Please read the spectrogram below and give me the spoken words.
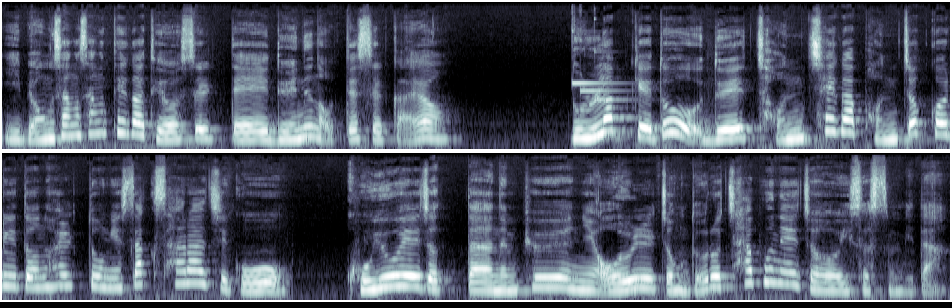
이 명상 상태가 되었을 때 뇌는 어땠을까요? 놀랍게도 뇌 전체가 번쩍거리던 활동이 싹 사라지고 고요해졌다는 표현이 어울릴 정도로 차분해져 있었습니다.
